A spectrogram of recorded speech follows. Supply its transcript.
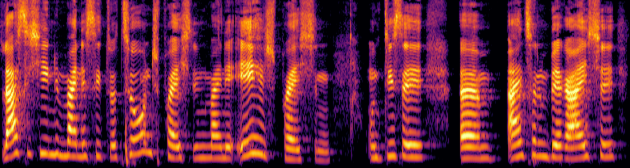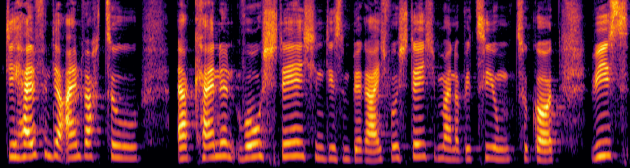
Lass ich ihn in meine Situation sprechen, in meine Ehe sprechen. Und diese ähm, einzelnen Bereiche, die helfen dir einfach zu erkennen, wo stehe ich in diesem Bereich, wo stehe ich in meiner Beziehung zu Gott, wie es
